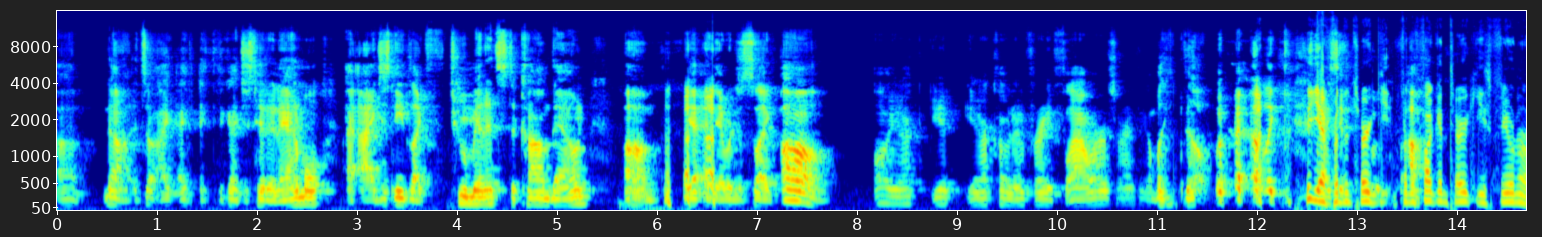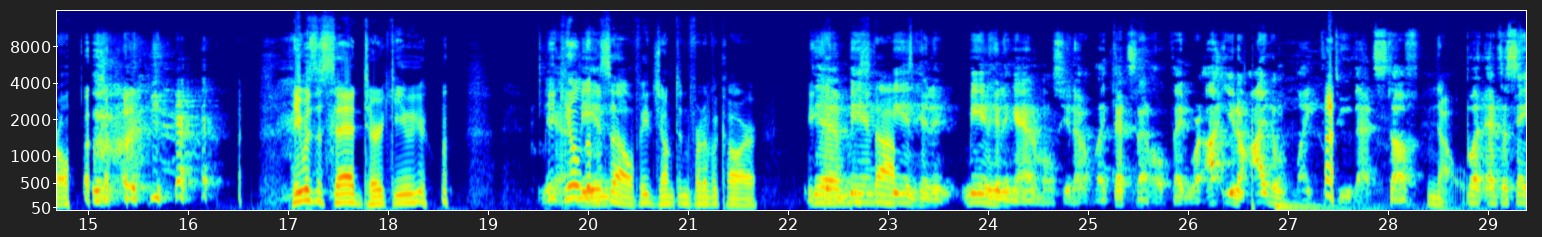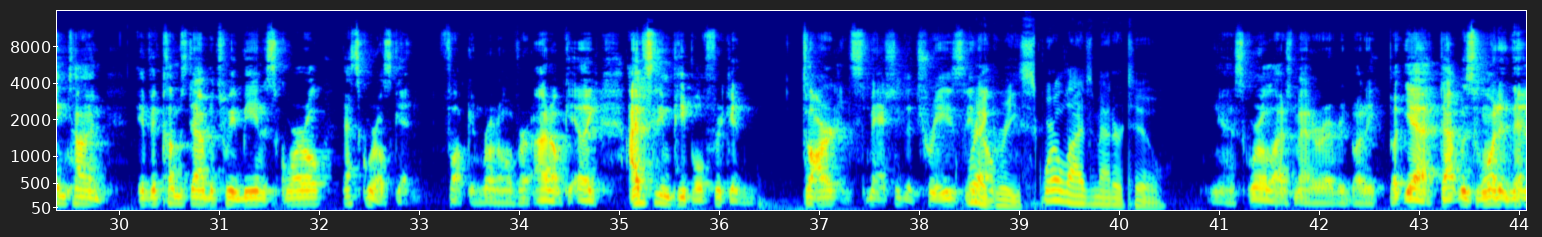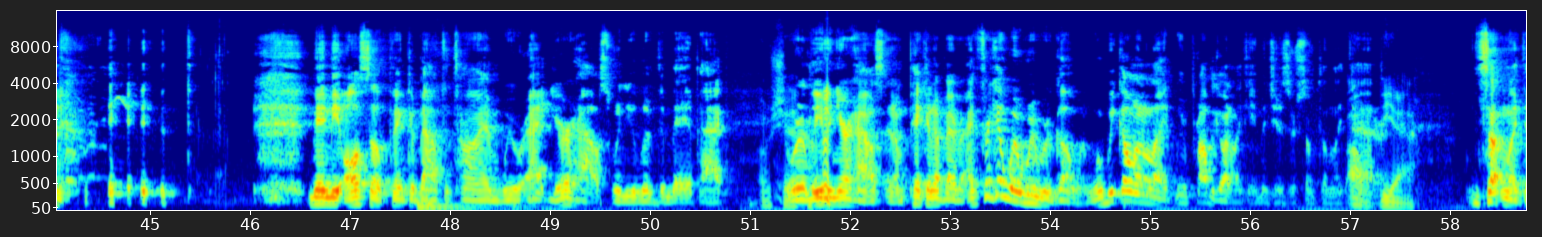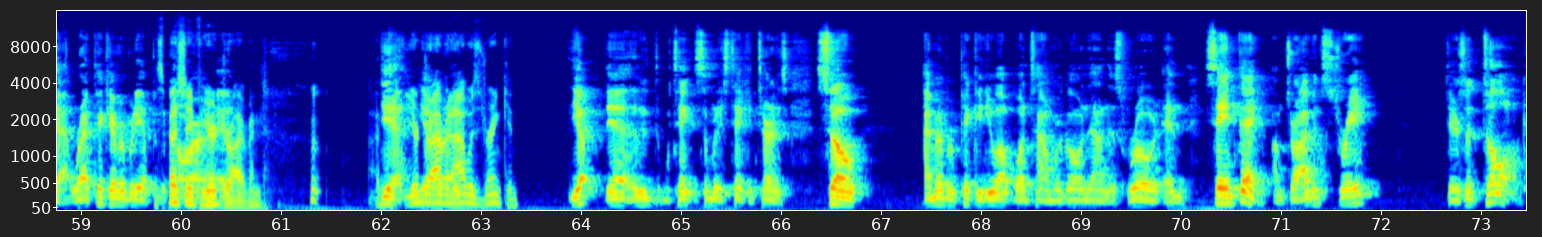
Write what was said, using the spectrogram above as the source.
uh, no, it's I, I, I think I just hit an animal. I, I just need like two minutes to calm down. Um, yeah, and they were just like, oh. Oh, you're not you, you're not coming in for any flowers or anything. I'm like, no. I'm like, yeah, I for the turkey, for the uh, fucking turkey's funeral. yeah. He was a sad turkey. He Yeah, killed me and- himself. he jumped in front of a car. He yeah, me and me and hitting me and hitting animals. You know, like that's that whole thing where I, you know, I don't like to do that stuff. no. But at the same time, if it comes down between me and a squirrel, that squirrel's getting fucking run over. I don't care. Like I've seen people freaking dart and smash into trees. You Greg know, squirrel lives matter too. yeah, squirrel lives matter, everybody. But yeah, that was one, and then made me also think about the time we were at your house when you lived in Mahopac. Oh shit. We are leaving your house, and I'm picking up every. I forget where we were going. Were we going to like? We were probably going to like images or something like Oh that, or yeah, something like that. Where I pick everybody up, especially if you're and- driving. Yeah, you're yeah, driving. right. I was drinking. Yep, yeah. Take somebody's taking turns. So I remember picking you up one time. We're going down this road, and same thing. I'm driving straight. There's a dog,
